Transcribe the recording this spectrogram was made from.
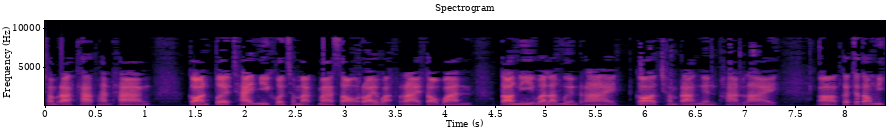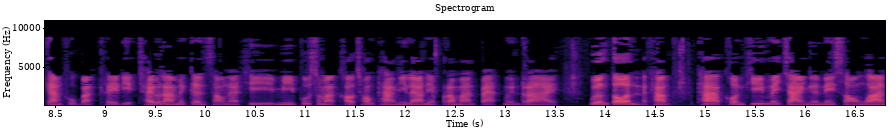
ชำระค่าผ่านทาง ก่อนเปิดใช้มีคนสมัครมา 200รายต่อวัน ตอนนี้วันละหมื่นราย ก็ชำระเงินผ่านไลน์ก็จะต้องมีการผูกบัตรเครดิต ใช้เวลาไม่เกิน 2 นาที มีผู้สมัครเข้าช่องทางนี้แล้วเนี่ยประมาณ 80,000 ราย เบื้องต้นนะครับ ถ้าคนที่ไม่จ่ายเงินใน 2 วัน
